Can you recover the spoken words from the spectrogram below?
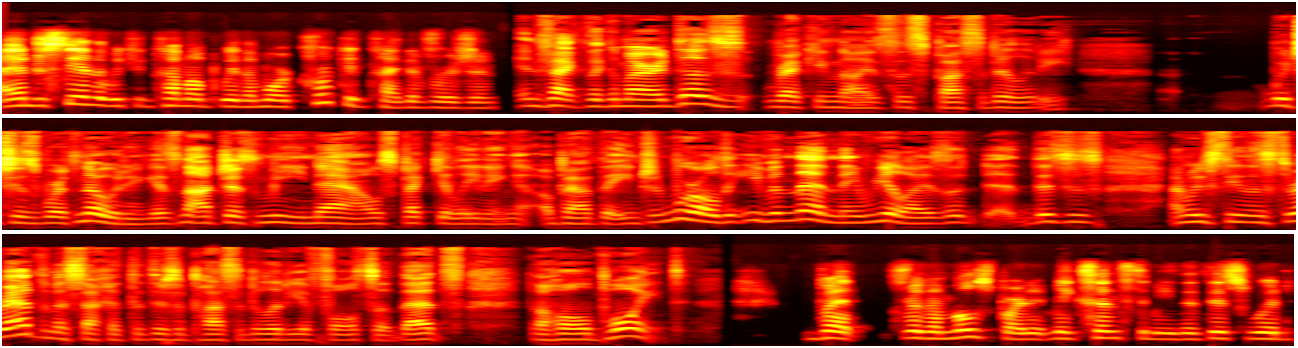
I understand that we can come up with a more crooked kind of version. In fact, the Gemara does recognize this possibility, which is worth noting. It's not just me now speculating about the ancient world. Even then, they realize that this is, and we've seen this throughout the Masachet, that there's a possibility of falsehood. That's the whole point but for the most part, it makes sense to me that this would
